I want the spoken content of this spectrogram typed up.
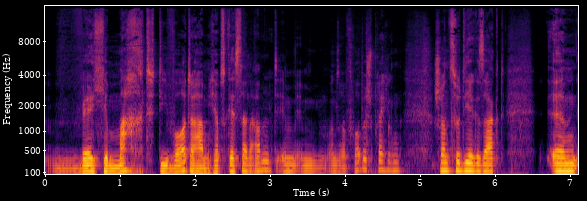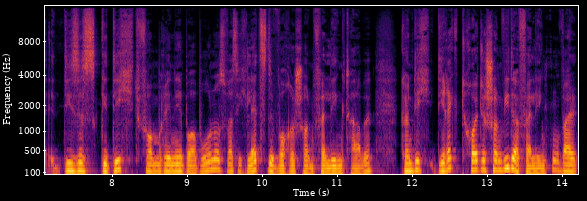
welche Macht die Worte haben. Ich habe es gestern Abend im, in unserer Vorbesprechung schon zu dir gesagt. Ähm, dieses Gedicht vom René Borbonus, was ich letzte Woche schon verlinkt habe, könnte ich direkt heute schon wieder verlinken, weil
